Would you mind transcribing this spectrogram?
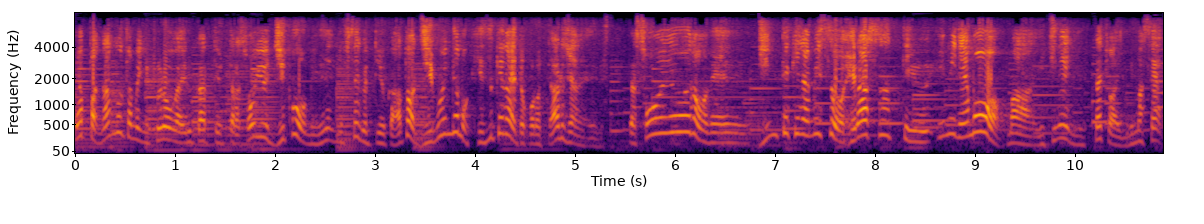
やっぱ何のためにプロがいるかって言ったら、そういう事故を防ぐっていうか、あとは自分でも気づけないところってあるじゃないですか。だそういうのをね、人的なミスを減らすっていう意味でも、まあ、1年に1回とは言いません。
